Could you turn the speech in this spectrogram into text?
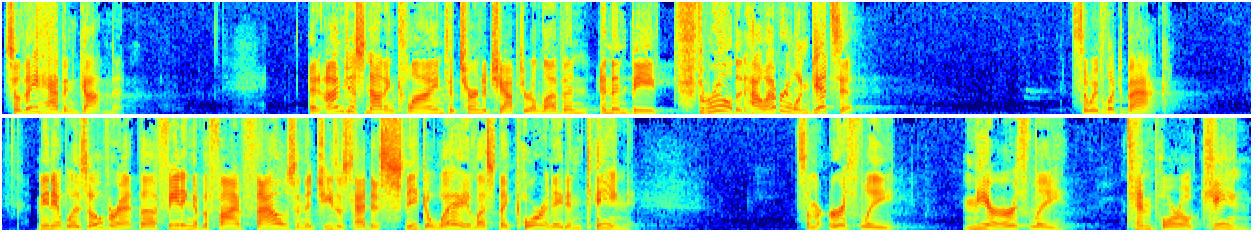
So they haven't gotten it. And I'm just not inclined to turn to chapter 11 and then be thrilled at how everyone gets it. So we've looked back. I mean, it was over at the feeding of the 5,000 that Jesus had to sneak away lest they coronate him king. Some earthly, mere earthly, temporal king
